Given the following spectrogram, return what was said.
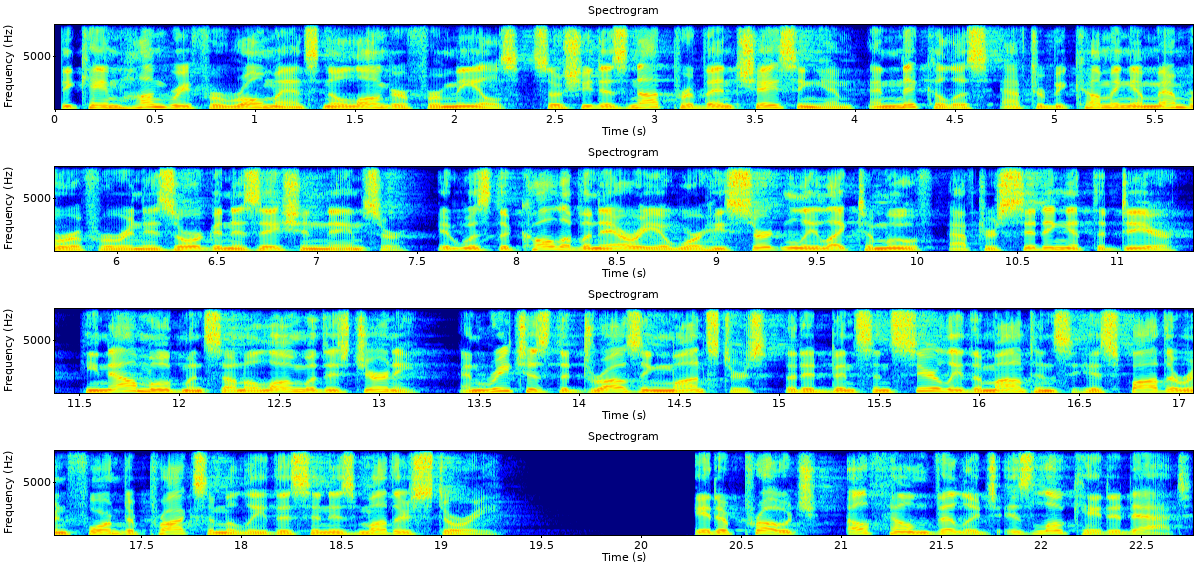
became hungry for romance no longer for meals, so she does not prevent chasing him, and Nicholas, after becoming a member of her in his organization names her. It was the call of an area where he certainly liked to move, after sitting at the deer, he now movements on along with his journey, and reaches the drowsing monsters that had been sincerely the mountains his father informed approximately this in his mother's story. It approach, Elfhelm village is located at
